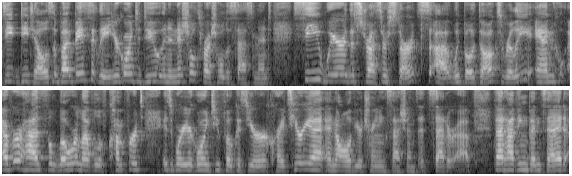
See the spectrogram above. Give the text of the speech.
de- details, but basically, you're going to do an initial threshold assessment, see where the stressor starts uh, with both dogs, really, and whoever has the lower level of comfort is where you're going to focus your criteria and all of your training sessions, etc. That having been said,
